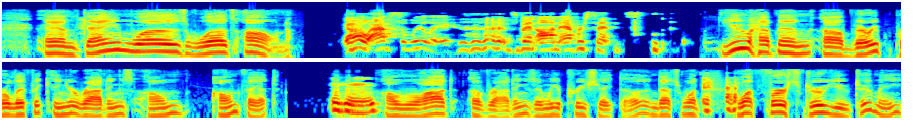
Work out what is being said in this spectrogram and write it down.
and game was was on. Oh, absolutely. it's been on ever since. you have been uh, very prolific in your writings on on FET. Mm-hmm. A lot of writings, and we appreciate those. And that's what what first drew you to me.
